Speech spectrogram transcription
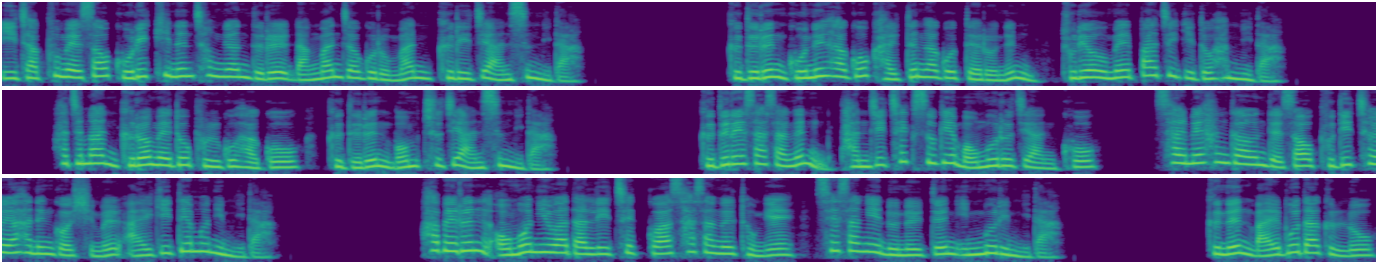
이 작품에서 고리키는 청년들을 낭만적으로만 그리지 않습니다. 그들은 고뇌하고 갈등하고 때로는 두려움에 빠지기도 합니다. 하지만 그럼에도 불구하고 그들은 멈추지 않습니다. 그들의 사상은 단지 책 속에 머무르지 않고 삶의 한가운데서 부딪혀야 하는 것임을 알기 때문입니다. 파벨은 어머니와 달리 책과 사상을 통해 세상에 눈을 뜬 인물입니다. 그는 말보다 글로,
